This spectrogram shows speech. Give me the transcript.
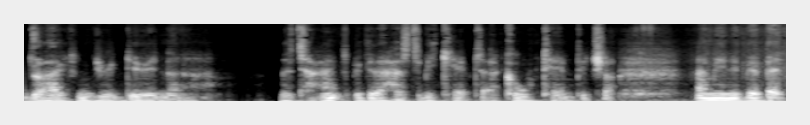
drag you would do in the, the tanks because it has to be kept at a cold temperature. I mean, it'd be a bit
